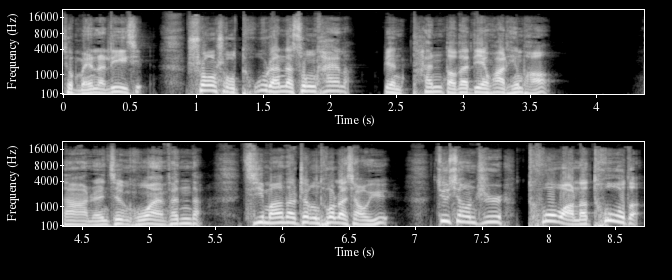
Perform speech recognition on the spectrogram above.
就没了力气，双手突然的松开了，便瘫倒在电话亭旁。那人惊恐万分的，急忙的挣脱了小鱼，就像只脱网的兔子，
